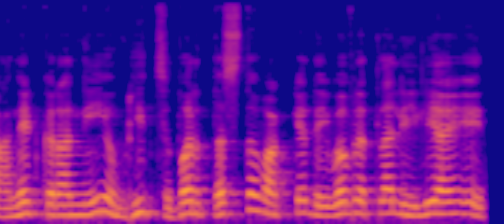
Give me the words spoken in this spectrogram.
कानेटकरांनी एवढी जबरदस्त वाक्य देवव्रतला लिहिली आहेत.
